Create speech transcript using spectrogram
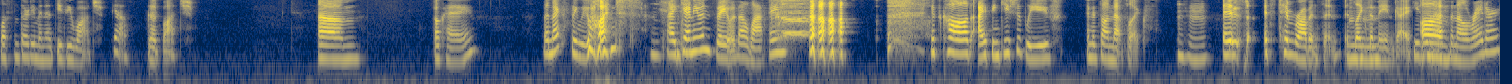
less than 30 minutes. Easy watch. Yeah. Good watch. Um okay. The next thing we watched, I can't even say it without laughing. it's called I Think You Should Leave and it's on Netflix. Mm-hmm. And it's it's Tim Robinson is like the Mhm. main guy. He's Um, an SNL writer.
